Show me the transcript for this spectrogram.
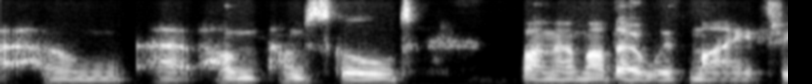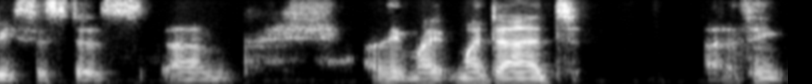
at home, uh, home homeschooled by my mother with my three sisters. Um, I think my my dad, I think,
